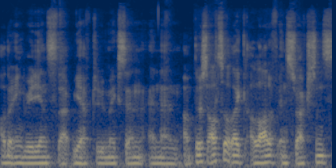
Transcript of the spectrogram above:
other ingredients that we have to mix in and then um, there's also like a lot of instructions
